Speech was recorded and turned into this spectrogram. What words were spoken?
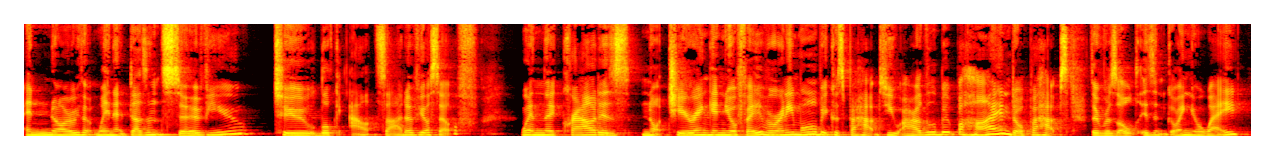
and know that when it doesn't serve you to look outside of yourself, when the crowd is not cheering in your favor anymore because perhaps you are a little bit behind or perhaps the result isn't going your way,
